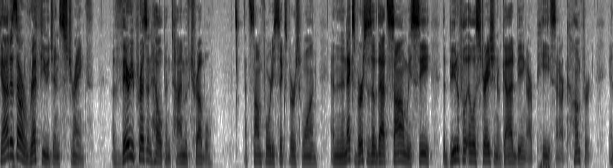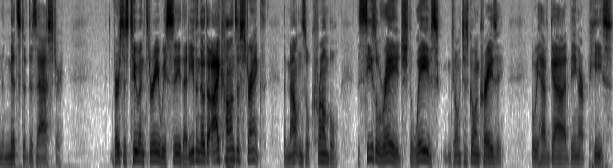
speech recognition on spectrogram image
God is our refuge and strength, a very present help in time of trouble. That's Psalm 46, verse 1. And in the next verses of that psalm, we see the beautiful illustration of God being our peace and our comfort in the midst of disaster. Verses 2 and 3, we see that even though the icons of strength, the mountains will crumble, the seas will rage, the waves just going crazy, but we have God being our peace.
